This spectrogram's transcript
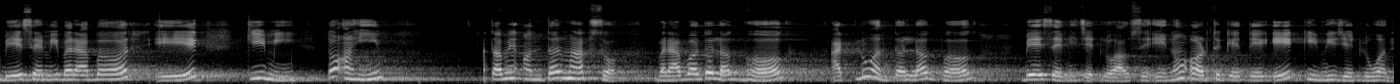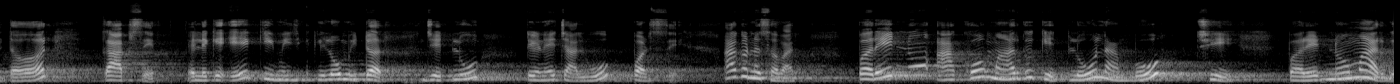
બે સેમી બરાબર એક કિમી. તો અહીં તમે અંતર માપશો. બરાબર તો લગભગ, આટલું અંતર લગભગ બે સેમી જેટલું આવશે. એનો અર્થ કે તે એક કિમી જેટલું અંતર કાપશે. એટલે કે એક કિમી, કિલોમીટર જેટલું તેણે ચાલવું પડશે. આગળનો સવાલ. પરેડનો આખો માર્ગ કેટલો લાંબો છે? પરેડનો માર્ગ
